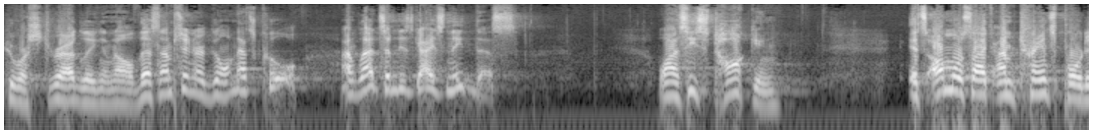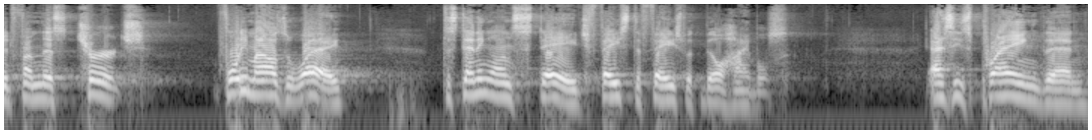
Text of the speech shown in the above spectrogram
who are struggling and all this. And I'm sitting there going, That's cool. I'm glad some of these guys need this. Well, as he's talking, it's almost like I'm transported from this church 40 miles away to standing on stage face to face with Bill Hybels. As he's praying, then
